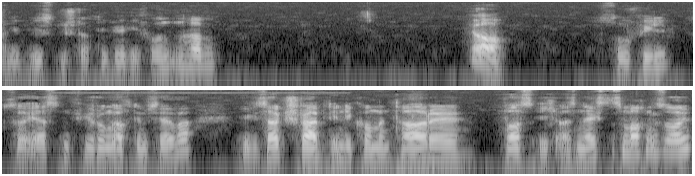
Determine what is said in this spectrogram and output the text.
eine Wüstenstadt, die wir gefunden haben. Ja, so viel zur ersten Führung auf dem Server. Wie gesagt, schreibt in die Kommentare, was ich als nächstes machen soll.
